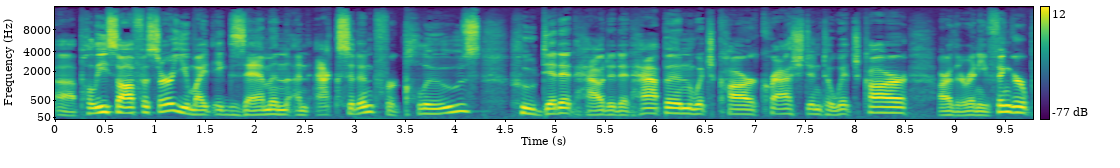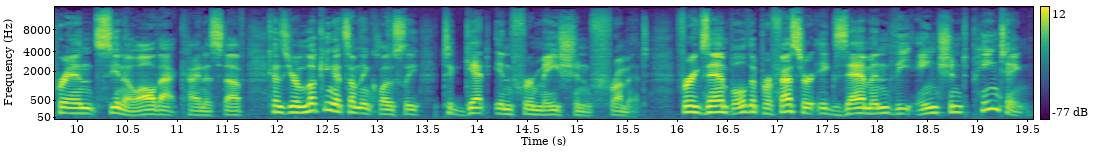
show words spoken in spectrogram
a, police officer, you might examine an accident for clues. Who did it? How did it happen? Which car crashed into which car? Are there any fingerprints? You know, all that kind of stuff. Because you're looking at something closely to get information from it. For example, the professor examined the ancient painting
